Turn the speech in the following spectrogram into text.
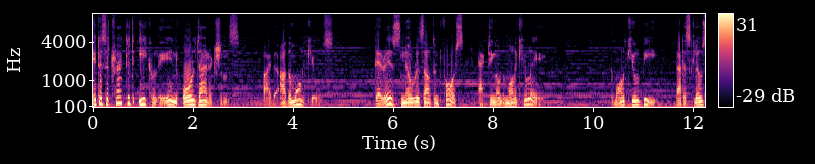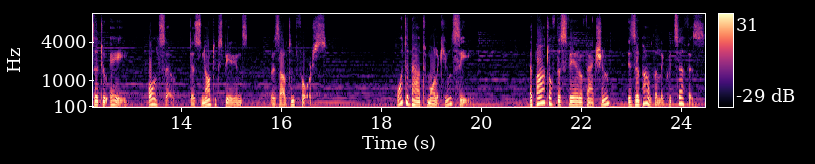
It is attracted equally in all directions by the other molecules. There is no resultant force acting on the molecule A. The molecule B that is closer to A also does not experience resultant force. What about molecule C? A part of the sphere of action is above the liquid surface.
